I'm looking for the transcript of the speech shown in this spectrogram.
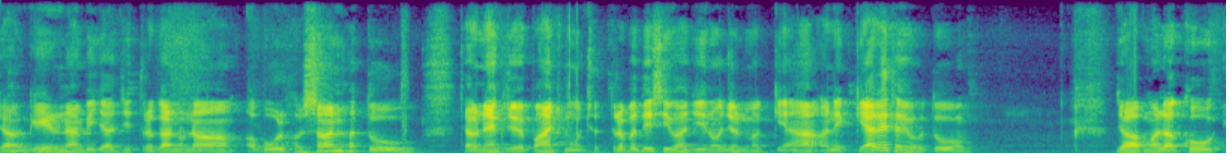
જહાંગીરના બીજા ચિત્રકારનું નામ અબુલ હસન હતું. ચાલો નેક્સ્ટ જોઈએ પાંચમો છત્રપતિ શિવાજીનો જન્મ ક્યાં અને ક્યારે થયો હતો? જવાબમાં લખો,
